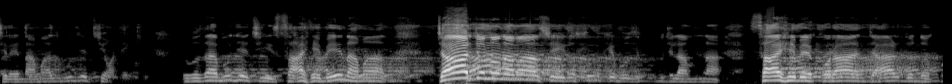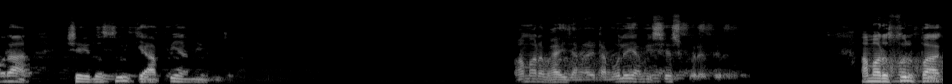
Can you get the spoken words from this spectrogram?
ছেলে, নামাজ বুঝেছি অনেকে। রোজা বুঝেছি, সাহেবে নামাজ। যার জন্য নামাজ সেই রসুলকে বুঝ- বুঝলাম না। সাহেবে কোরআন, যার জন্য কোরআন, সেই রসুলকে আপনি, আমি বুঝলাম আমার ভাই জানা এটা বলেই আমি শেষ করে দেব। আমার রসুল পাক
